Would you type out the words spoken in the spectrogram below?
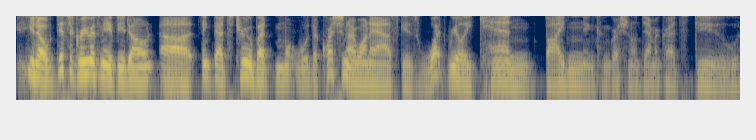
you know, disagree with me if you don't uh, think that's true. But m- the question I want to ask is what really can Biden and congressional Democrats do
